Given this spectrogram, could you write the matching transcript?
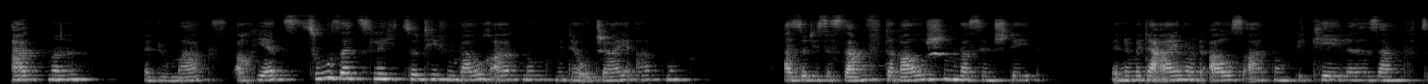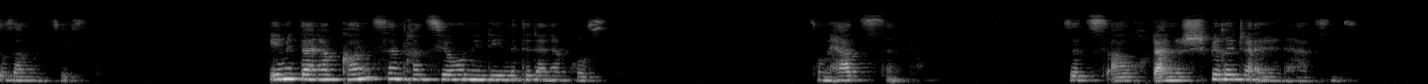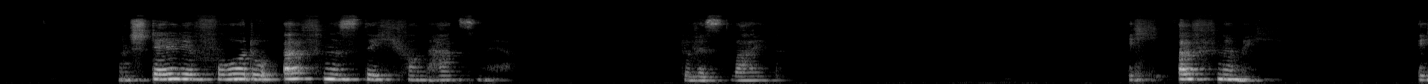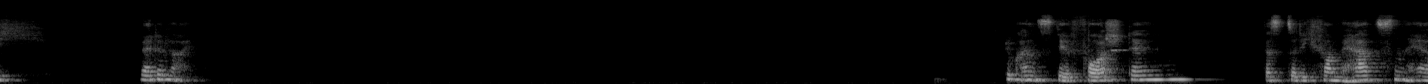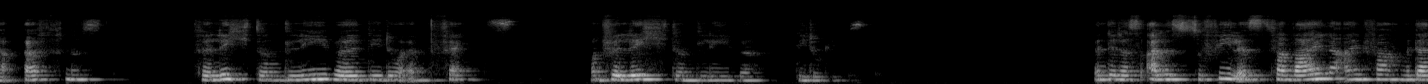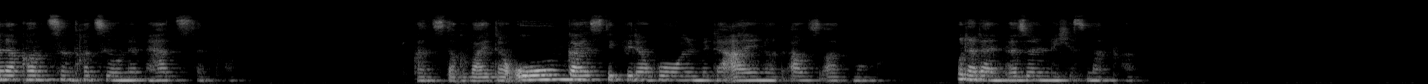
Atme, wenn du magst, auch jetzt zusätzlich zur tiefen Bauchatmung mit der Ujjayi-Atmung, also dieses sanfte Rauschen, was entsteht, wenn du mit der Ein- und Ausatmung die Kehle sanft zusammenziehst. Geh mit deiner Konzentration in die Mitte deiner Brust, zum Herzzentrum. Sitz auch deines spirituellen Herzens. Und stell dir vor, du öffnest dich vom Herzen her. Du wirst weit. Ich öffne mich. Ich werde weit. Du kannst dir vorstellen, dass du dich vom Herzen her öffnest für Licht und Liebe, die du empfängst und für Licht und Liebe, die du gibst. Wenn dir das alles zu viel ist, verweile einfach mit deiner Konzentration im Herzzentrum. Du kannst auch weiter Om geistig wiederholen mit der Ein- und Ausatmung oder dein persönliches Mantra.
